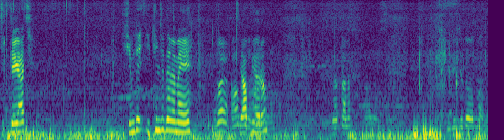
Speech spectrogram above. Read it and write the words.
Cikleyi aç. Şimdi ikinci denemeyi yapıyorum. Bakalım. Birinci de olmadı.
